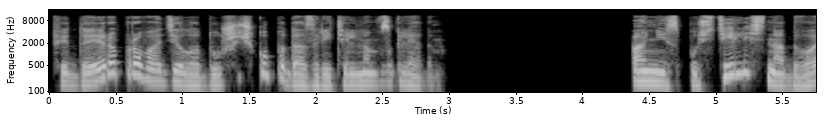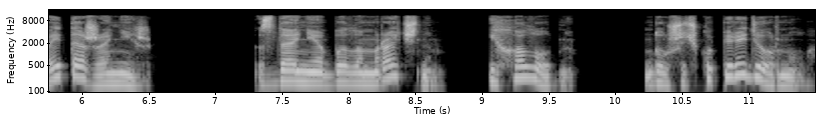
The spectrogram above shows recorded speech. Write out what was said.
Фидейра проводила душечку подозрительным взглядом. Они спустились на два этажа ниже. Здание было мрачным и холодным. Душечку передернула.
